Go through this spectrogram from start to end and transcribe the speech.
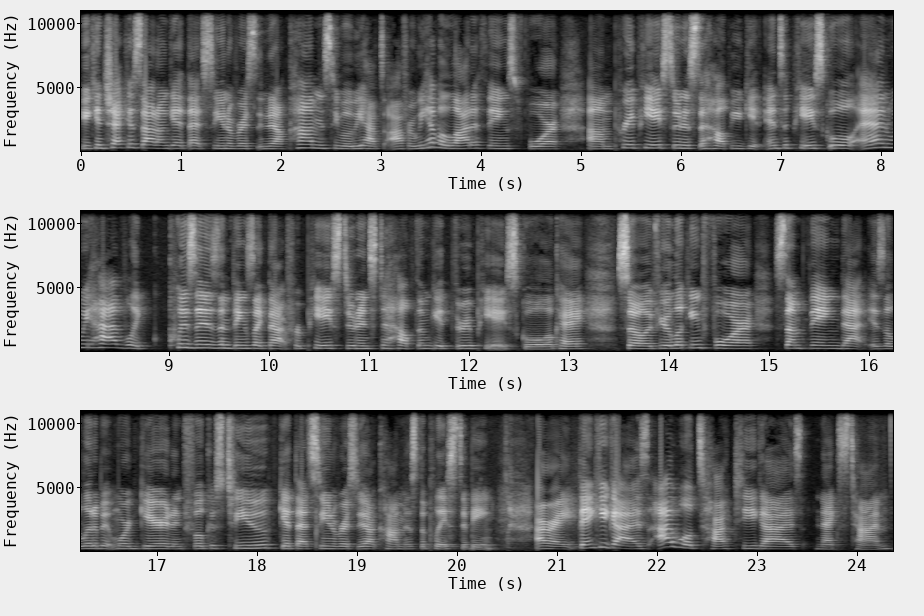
You can check us out on getthatcuniversity.com and see what we have to offer. We have a lot of things for um, pre-PA students to help you get into PA school and we have like quizzes and things like that for PA students to help them get through PA school, okay? So if you're looking for something that is a little bit more geared and focused to you, getthatcuniversity.com is the place to be. All right, thank you guys. I will talk to you guys next time.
